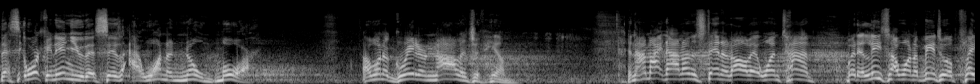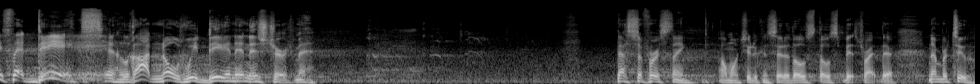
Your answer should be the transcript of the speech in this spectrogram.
that's working in you that says, I want to know more? I want a greater knowledge of Him. And I might not understand it all at one time, but at least I want to be to a place that digs. And God knows we digging in this church, man. That's the first thing I want you to consider, those, those bits right there. Number two,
